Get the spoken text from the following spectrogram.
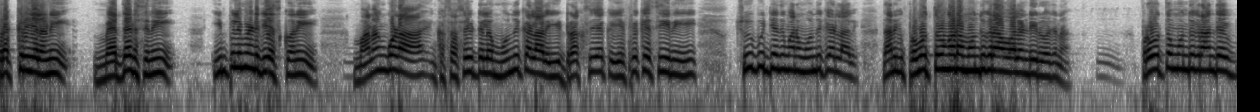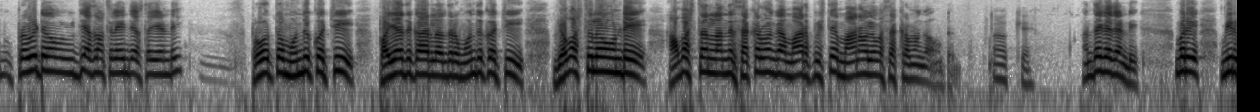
ప్రక్రియలని మెథడ్స్ని ఇంప్లిమెంట్ చేసుకొని మనం కూడా ఇంకా సొసైటీలో ముందుకెళ్ళాలి. ఈ డ్రగ్స్ యొక్క ఎఫికసీని చూపించేందుకు మనం ముందుకెళ్ళాలి. దానికి ప్రభుత్వం కూడా ముందుకు రావాలండి ఈ రోజున. ప్రభుత్వం ముందుకు రాందే ప్రైవేట్ విద్యా సంస్థలు ఏం చేస్తాయండి? ప్రభుత్వం ముందుకొచ్చి పై అధికారులందరూ ముందుకొచ్చి వ్యవస్థలో ఉండే అవస్థలందరూ సక్రమంగా మార్పిస్తే మానవ వ్యవస్థ సక్రమంగా ఉంటుంది. ఓకే. అంతే కదండి. మరి మీరు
